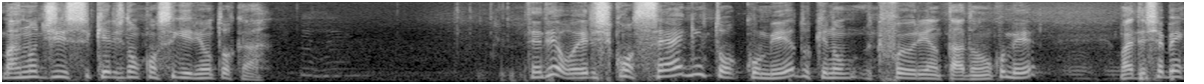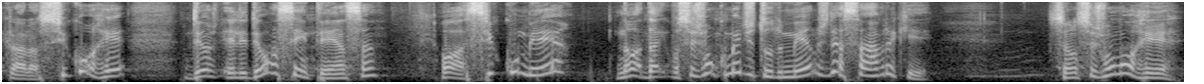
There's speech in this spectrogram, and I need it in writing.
Mas não disse que eles não conseguiriam tocar. Entendeu? Eles conseguem comer do que, não, que foi orientado a não comer, mas deixa bem claro, ó, se correr, Deus, ele deu uma sentença, ó, se comer, não, vocês vão comer de tudo, menos dessa árvore aqui. Senão vocês vão morrer.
